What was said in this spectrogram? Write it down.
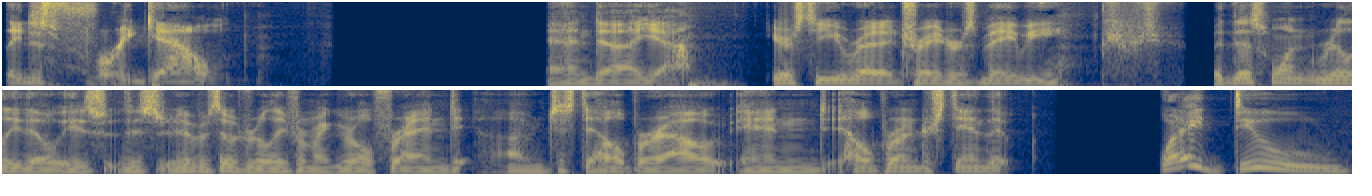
They just freak out. And uh, yeah, here's to you, Reddit traders, baby. But this one really, though, is this episode really for my girlfriend, um, just to help her out and help her understand that what I do,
